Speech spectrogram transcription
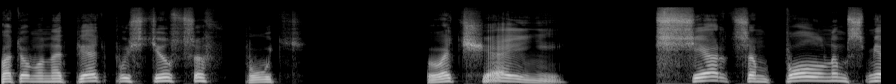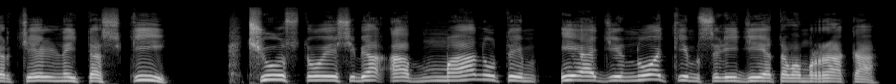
Потом он опять пустился в путь, в отчаянии, сердцем полным смертельной тоски, чувствуя себя обманутым и одиноким среди этого мрака.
